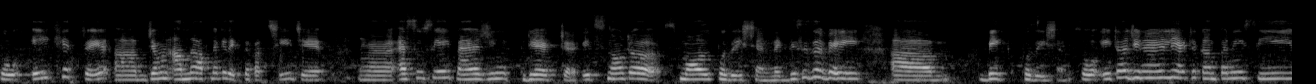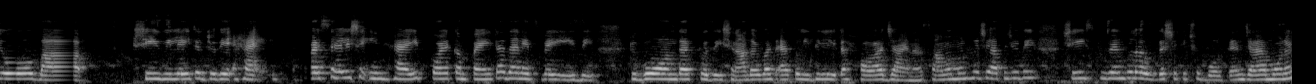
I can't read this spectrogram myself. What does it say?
তো এই ক্ষেত্রে যেমন আমরা আপনাকে দেখতে পাচ্ছি যে uh, associate managing director it's not a small position like this is a very um, big position so এটা generally একটা company CEO বা সেই related যদি হ্যাঁ Personally সে ইনহারিট করে কোম্পানিটা then it's very easy to go on that position otherwise এত ইজিলি এটা হওয়া যায় না। সো আমার মনে হয় যে আপনি যদি সেই স্টুডেন্টগুলোর উদ্দেশ্যে কিছু বলতেন, যারা মনে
